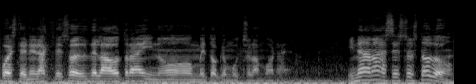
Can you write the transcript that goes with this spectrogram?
pues tener acceso desde la otra y no me toque mucho la moral. Y nada más, esto es todo.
